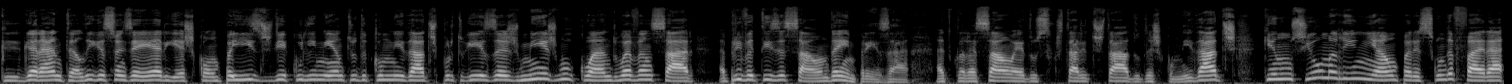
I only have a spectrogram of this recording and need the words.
que garanta ligações aéreas com países de acolhimento de comunidades portuguesas, mesmo quando avançar a privatização da empresa. A declaração é do secretário de Estado das Comunidades, que anunciou uma reunião para segunda-feira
